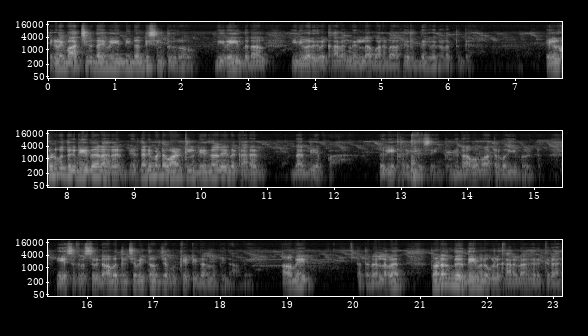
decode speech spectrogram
எங்களை மாற்றின தயவை எண்ணி நன்றி செலுத்துகிறோம். நீரே இந்த நாள் இனி வருகிற காலங்கள் எல்லாம் அரணாக இருந்து எங்களை நடத்துங்க. எங்கள் குடும்பத்துக்கு நீர்தான அரண். என் தனிப்பட்ட வாழ்க்கையில் நீர்தானே எனக்கு அரண். நன்றி அப்பா. பெரிய காரியங்களை செய்யுங்க உங்கள் நாம மாத்திரம் வகிப்படட்டும் இயேசு கிறிஸ்துவின் நாமத்தில் செவித்தோம் ஜெபம் கேட்டி நல்ல பிதாவே. ஆமேன். கத்த நல்லவர். தொடர்ந்து தேவன் உங்களுக்கு அரணாக இருக்கிறார்.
